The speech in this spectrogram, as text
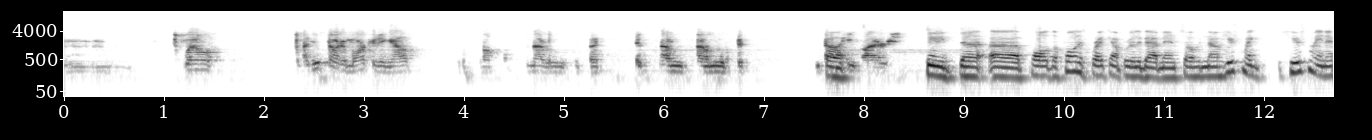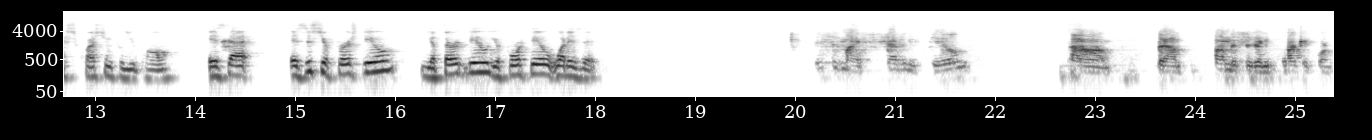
Mm, Well, I just started marketing out. Well, not really, but I'm, I'm looking key buyers. dude the uh paul the phone is breaking up really bad man so now here's my here's my next question for you paul is that is this your first deal your third deal your fourth deal what is it This is my seventh deal. Um, but I'm Columbus is a market for me.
